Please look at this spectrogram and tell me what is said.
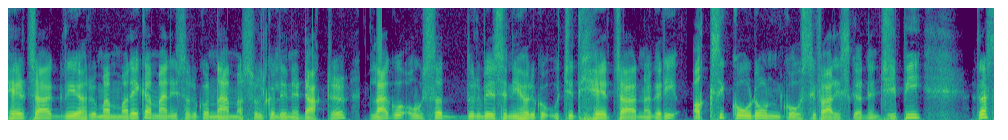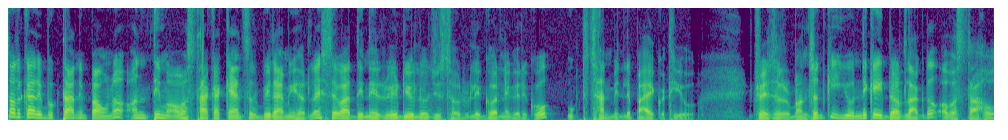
हेरचाह गृहहरूमा मरेका मानिसहरूको नाममा शुल्क लिने डाक्टर लागु औषध दुर्वेशनीहरूको उचित हेरचाह नगरी अक्सिकोडोनको सिफारिस गर्ने जिपी र सरकारी भुक्तानी पाउन अन्तिम अवस्थाका क्यान्सर बिरामीहरूलाई सेवा दिने रेडियोलोजिस्टहरूले गर्ने गरेको उक्त छानबिनले पाएको थियो। ट्रेजर भन्छन् कि यो निकै डरलाग्दो अवस्था हो।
